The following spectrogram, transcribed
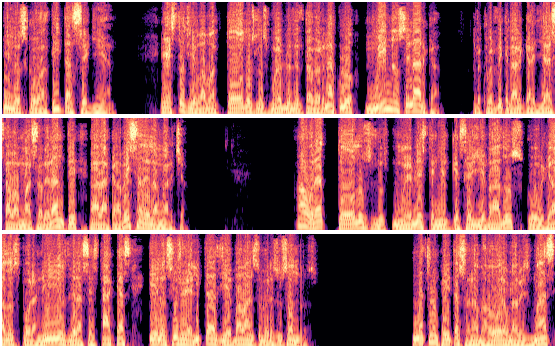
y los coatitas seguían. Estos llevaban todos los muebles del tabernáculo menos el arca. Recuerde que el arca ya estaba más adelante, a la cabeza de la marcha. Ahora todos los muebles tenían que ser llevados, colgados por anillos de las estacas que los israelitas llevaban sobre sus hombros. La trompeta sonaba ahora una vez más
